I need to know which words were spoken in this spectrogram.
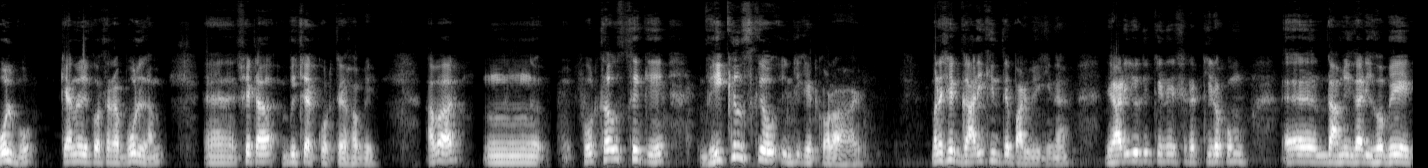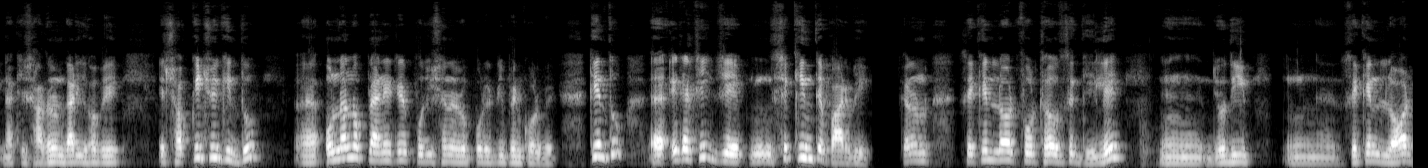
বলব, কেন এই কথাটা বললাম সেটা বিচার করতে হবে। আবার ফোর্থ হাউস থেকে ভেহিকেলসকেও ইন্ডিকেট করা হয়। মানে সে গাড়ি কিনতে পারবে কি না গাড়ি যদি কেনে, সেটা কীরকম দামি গাড়ি হবে নাকি সাধারণ গাড়ি হবে? এ সব কিছুই কিন্তু অন্যান্য প্ল্যানেটের পজিশনের ওপরে ডিপেন্ড করবে। কিন্তু এটা ঠিক যে সে কিনতে পারবে। কারণ সেকেন্ড লর্ড ফোর্থ হাউসে গেলে যদি সেকেন্ড লর্ড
